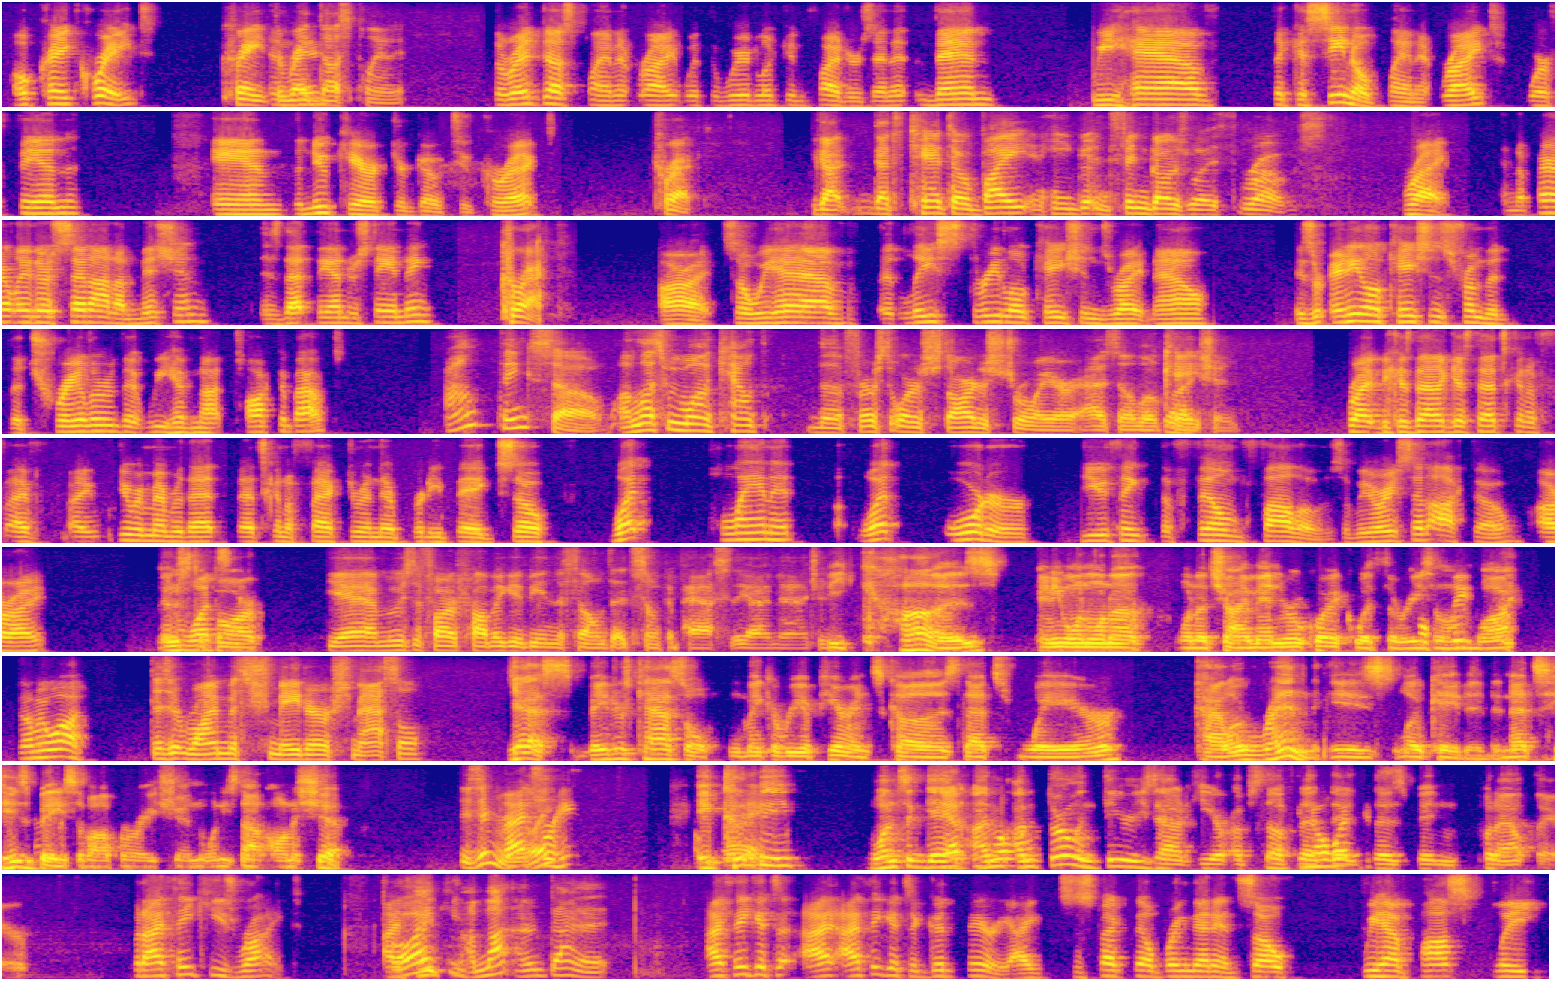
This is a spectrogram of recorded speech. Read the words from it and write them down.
Okay, Crait, Crait, the and red then- dust planet. the red dust planet, right, with the weird looking fighters in it. Then we have the casino planet, right, where Finn and the new character go to. Correct. Correct. You got that's Canto Bight, and he and Finn goes with Rose. Right. And apparently they're set on a mission. Is that the understanding? Correct. All right. So we have at least three locations right now. Is there any locations from the, the trailer that we have not talked about? I don't think so, unless we want to count the First Order Star Destroyer as a location. Right, because that I guess that's going to I, I do remember that that's going to factor in there pretty big. So, what planet, what order do you think the film follows? We already said Ahch-To. All right, And what's- Mustafar, Yeah, Mustafar is probably going to be in the films at some capacity, I imagine. because anyone want to Want to chime in real quick with the reason Oh, why? Tell me why. Does it rhyme with Schmader Schmassel? Yes, Vader's castle will make a reappearance because that's where Kylo Ren is located, and that's his base of operation when he's not on a ship. Is it really? That's where he. It could be. Once again, Yep, I'm I'm throwing theories out here of stuff that, You know that has been put out there. But I think he's right. I oh, I, think he- I'm not. I'm dying it. I think it's a- I, I think it's a good theory. I suspect they'll bring that in. So we have possibly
